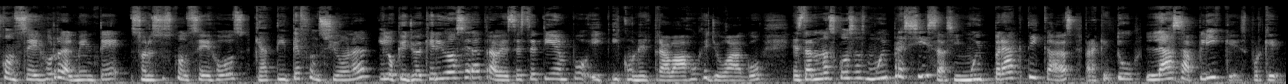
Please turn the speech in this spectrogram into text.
consejos realmente son esos consejos que a ti te funcionan y lo que yo he querido hacer a través de este tiempo y, con el trabajo que yo hago es dar unas cosas muy precisas y muy prácticas para que tú las apliques, porque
